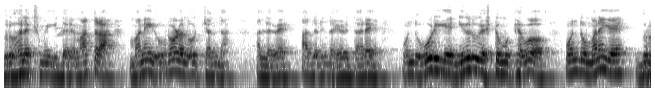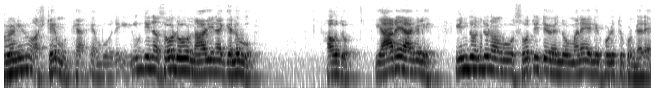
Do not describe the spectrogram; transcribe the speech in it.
ಗೃಹಲಕ್ಷ್ಮಿ ಇದ್ದರೆ ಮಾತ್ರ ಮನೆಯು ನೋಡಲು ಚಂದ. ಅಲ್ಲವೇ? ಆದ್ದರಿಂದ ಹೇಳುತ್ತಾರೆ ಒಂದು ಊರಿಗೆ ನೀರು ಎಷ್ಟು ಮುಖ್ಯವೋ, ಒಂದು ಮನೆಗೆ ಗೃಹಿಣಿಯೂ ಅಷ್ಟೇ ಮುಖ್ಯ ಎಂಬುದು ಇಂದಿನ ಸೋಲು ನಾಳಿನ ಗೆಲುವು. ಹೌದು, ಯಾರೇ ಆಗಲಿ ಇಂದು ಇಂದು ನಾವು ಸೋತಿದ್ದೇವೆಂದು ಮನೆಯಲ್ಲಿ ಕುಳಿತುಕೊಂಡರೆ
